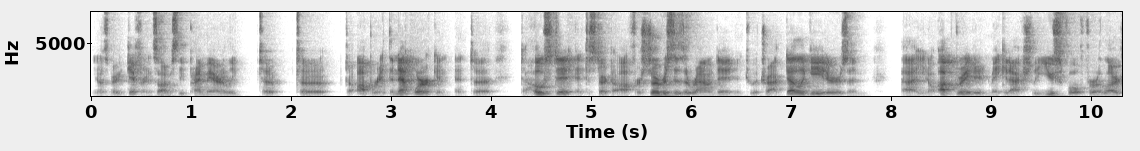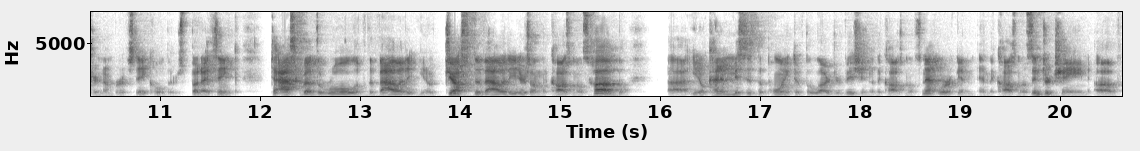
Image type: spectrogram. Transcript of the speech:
You know, it's very different. It's obviously primarily to, to, to operate the network and, and to, to host it and to start to offer services around it and to attract delegators and uh, you know, upgrade it and make it actually useful for a larger number of stakeholders. But I think to ask about the role of the validate, you know, just the validators on the Cosmos hub, uh, you know, kind of misses the point of the larger vision of the Cosmos network and, and the Cosmos interchain of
